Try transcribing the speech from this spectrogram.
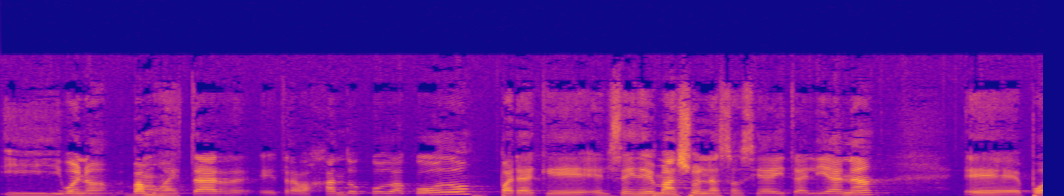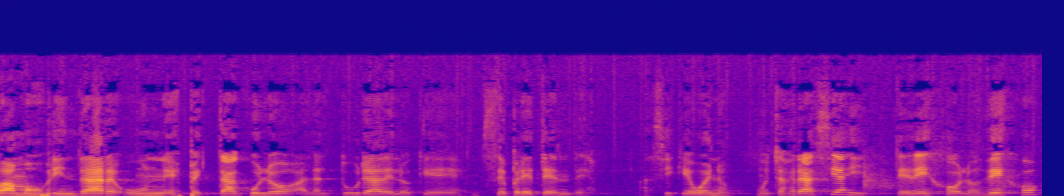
y bueno, vamos a estar trabajando codo a codo para que el 6 de mayo en la sociedad italiana eh, podamos brindar un espectáculo a la altura de lo que se pretende. Así que bueno, muchas gracias y te dejo, los dejo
